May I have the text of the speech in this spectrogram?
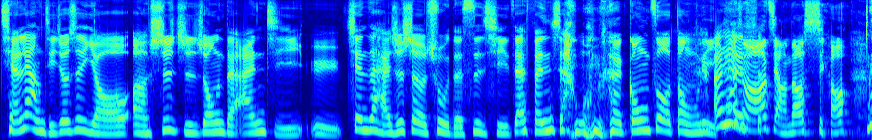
前两集就是由呃失职中的安吉与现在还是社畜的四期在分享我们的工作动力，而且为什么要讲到笑？不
